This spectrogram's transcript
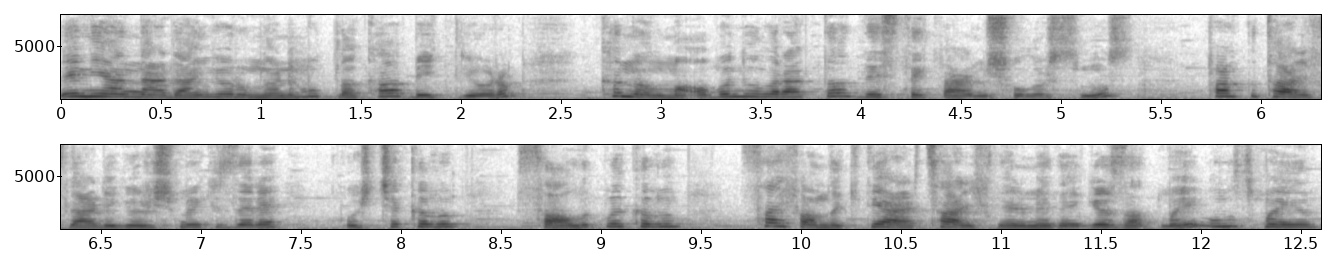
Deneyenlerden yorumlarını mutlaka bekliyorum. Kanalıma abone olarak da destek vermiş olursunuz. Farklı tariflerde görüşmek üzere. Hoşçakalın, sağlıkla kalın. Sayfamdaki diğer tariflerime de göz atmayı unutmayın.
